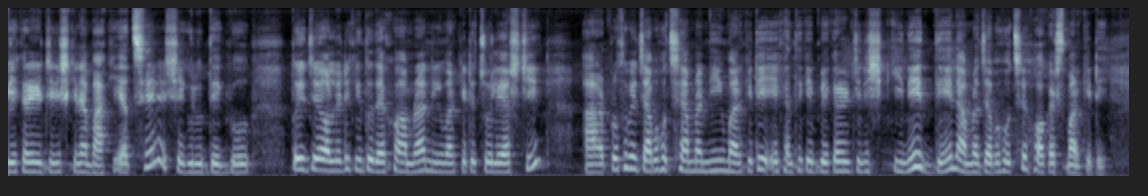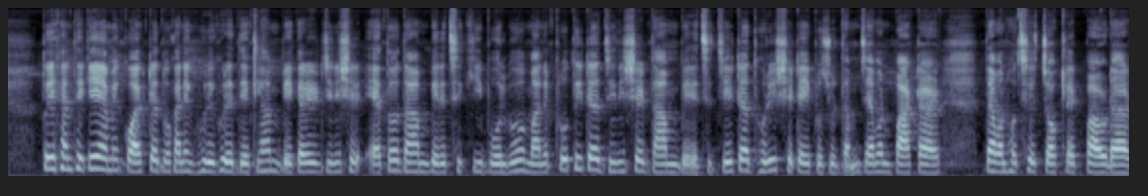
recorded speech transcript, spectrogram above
বেকারির জিনিস কিনা বাকি আছে, সেগুলো দেখব। তো এই যে অলরেডি কিন্তু দেখো আমরা নিউ মার্কেটে চলে আসছি। আর প্রথমে যাব হচ্ছে আমরা নিউ মার্কেটে এখান থেকে বেকারির জিনিস কিনে দেন আমরা যাব হচ্ছে হকার্স মার্কেটে তো এখান থেকে আমি কয়েকটা দোকানে ঘুরে ঘুরে দেখলাম, বেকারির জিনিসের এত দাম বেড়েছে কি বলব? মানে প্রতিটা জিনিসের দাম বেড়েছে, যেটা ধরি সেটাই প্রচুর দাম। যেমন বাটার, তেমন হচ্ছে চকলেট পাউডার,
